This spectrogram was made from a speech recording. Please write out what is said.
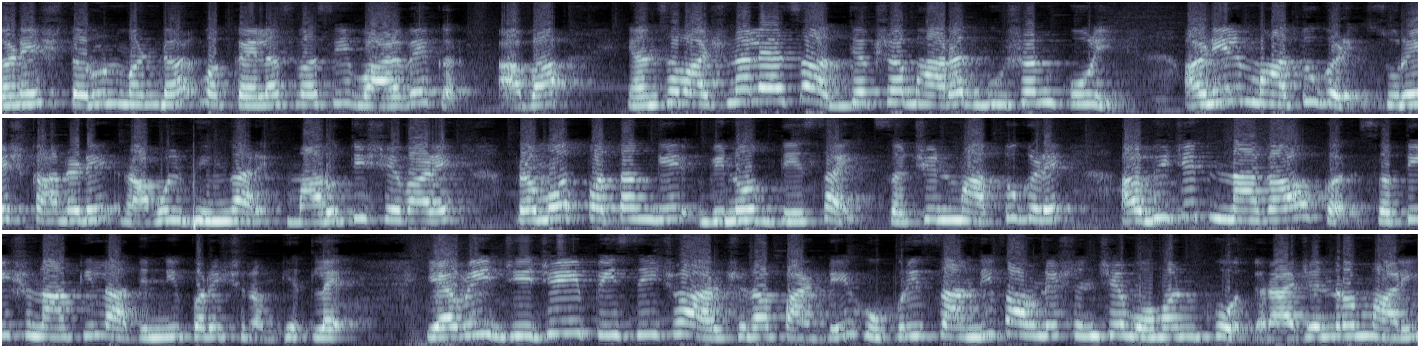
गणेश तरुण मंडळ व कैलासवासी वाळवेकर आबा यांचं वाचनालयाचं अध्यक्ष भारत भूषण कोळी अनिल म्हातुगडे सुरेश कानडे राहुल भिंगारे मारुती शेवाळे प्रमोद पतंगे विनोद देसाई सचिन म्हातुगडे अभिजित नागावकर सतीश नाकील आदींनी परिश्रम घेतले. यावेळी जीजेईपीसीच्या अर्चना पांडे हुपरी चांदी फाउंडेशनचे मोहन खोत राजेंद्र माळी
